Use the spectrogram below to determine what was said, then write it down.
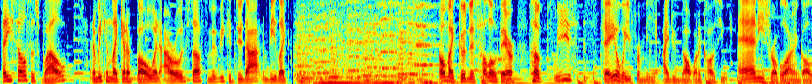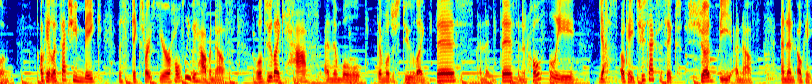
that he sells as well. And we can, like, get a bow and arrow and stuff. Maybe we could do that and be like... Oh my goodness, hello there. Uh, please stay away from me. I do not want to cause you any trouble, Iron Golem. Okay, let's actually make the sticks right here. Hopefully we have enough. We'll do like half and then we'll then we'll just do like this and then this and then hopefully yes. Okay, two stacks of six should be enough. And then okay,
